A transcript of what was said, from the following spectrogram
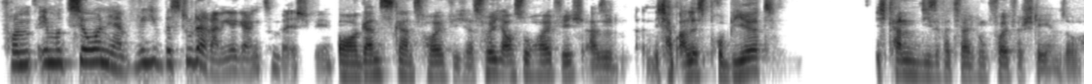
vom Emotionen her. Wie bist du daran gegangen zum Beispiel? Oh, ganz, ganz häufig. Das höre ich auch so häufig. Also ich habe alles probiert. Ich kann diese Verzweiflung voll verstehen. So,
